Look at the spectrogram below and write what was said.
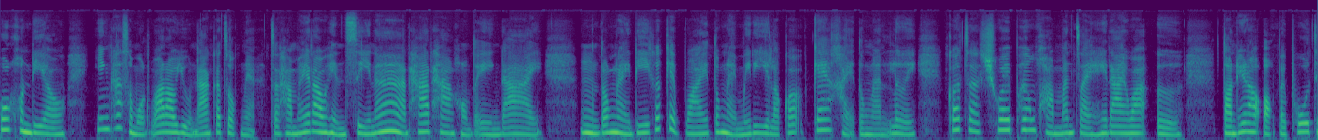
พูดคนเดียว ยิ่งถ้าสมมติว่าเราอยู่หน้ากระจกเนี่ยจะทำให้เราเห็นสีหน้าท่าทางของตัวเองได้ อืมตรงไหนดีก็เก็บไว้ตรงไหนไม่ดีเราก็แก้ไขตรงนั้นเลย ก็จะช่วยเพิ่มความมั่นใจให้ได้ว่า เออ ตอนที่เราออกไปพูดจ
